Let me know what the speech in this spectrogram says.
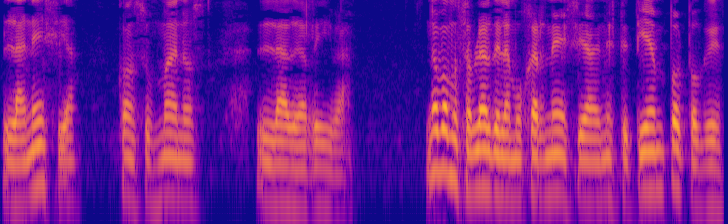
la necia con sus manos la derriba. No vamos a hablar de la mujer necia en este tiempo porque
